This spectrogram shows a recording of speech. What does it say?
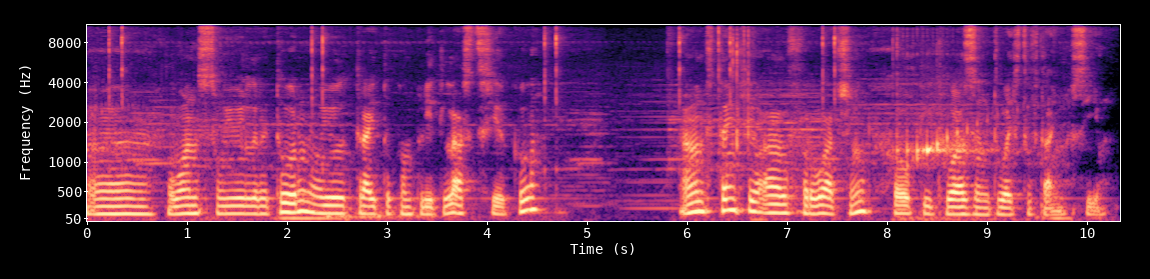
Uh, once we will return, we will try to complete last circle. And thank you all for watching. Hope it wasn't waste of time. See you.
